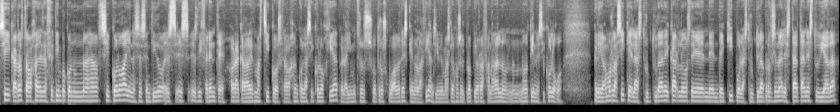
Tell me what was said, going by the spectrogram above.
Sí, Carlos trabaja desde hace tiempo con una psicóloga y en ese sentido es, es, es, diferente. Ahora cada vez más chicos trabajan con la psicología, pero hay muchos otros jugadores que no lo hacían. Sin ir más lejos, el propio Rafa Nadal no, no, no tiene psicólogo. Pero digámoslo así, que la estructura de Carlos de, equipo, la estructura profesional está tan estudiada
